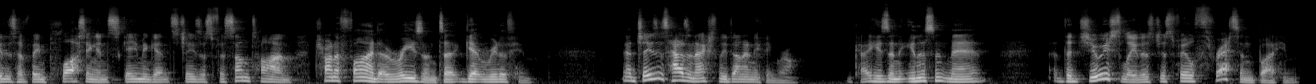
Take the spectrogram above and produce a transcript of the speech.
leaders have been plotting and scheming against Jesus for some time, trying to find a reason to get rid of him. Now, Jesus hasn't actually done anything wrong. Okay, he's an innocent man. The Jewish leaders just feel threatened by him.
